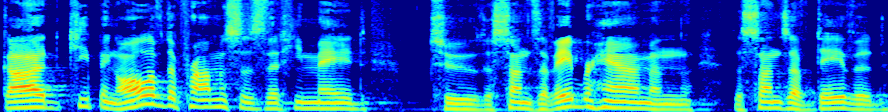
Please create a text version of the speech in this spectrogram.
God keeping all of the promises that he made to the sons of Abraham and the sons of David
